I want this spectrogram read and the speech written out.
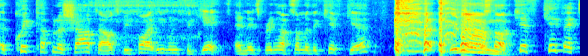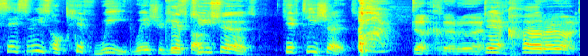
a quick couple of shout outs before I even forget? And let's bring out some of the Kif gear. Where do you want to start? Kif, Kif accessories or Kif weed? Where should we Kif start? t-shirt. Kif t-shirt. De Geroor. Dick Haruk.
